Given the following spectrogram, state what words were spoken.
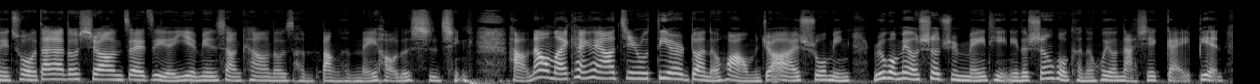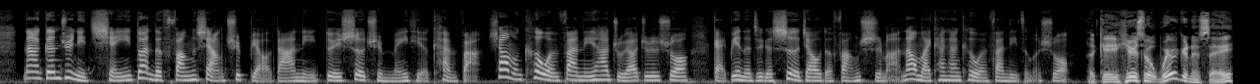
没错，大家都希望在自己的页面上看到都是很棒、很美好的事情。好，那我们来看看，要进入第二段的话，我们就要来说明，如果没有社群媒体，你的生活可能会有哪些改变？那根据你前一段的方向去表达你对社群媒体的看法。像我们课文范例，它主要就是说改变的这个社交的方式嘛。那我们来看看课文范例怎么说。Okay, here's what we're gonna say.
